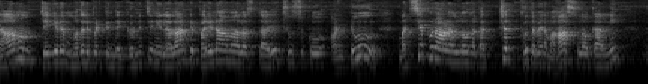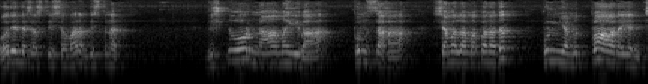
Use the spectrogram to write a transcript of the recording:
నామం చెయ్యడం మొదలుపెట్టిన దగ్గర నుంచి నీళ్ళు ఎలాంటి పరిణామాలు వస్తాయో చూసుకో అంటూ మత్స్య పురాణంలో ఒక అత్యద్భుతమైన మహాశ్లోకాన్ని బోధేంద్ర సస్తీశ్వరం వారు అందిస్తున్నారు. విష్ణోర్నామైవ పుంస శమలమపనదత్ పుణ్యముత్పాదయంచ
